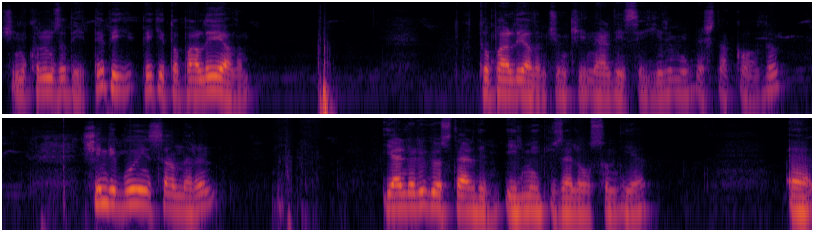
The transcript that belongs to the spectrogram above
Şimdi konumuza değil. Peki, peki toparlayalım. Toparlayalım çünkü neredeyse 25 dakika oldu. Şimdi bu insanların yerleri gösterdim ilmi güzel olsun diye. E,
